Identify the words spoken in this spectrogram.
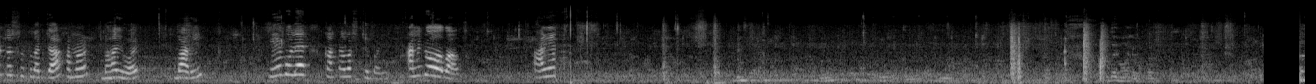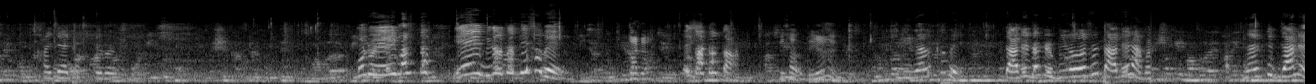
একটা ছোট বাচ্চা আমার ভাই হয় বাড়ি। সে বলে কাঁচা বাঁচতে পারে। আমি তো অবাক। খাইতে বলো এই মাছটা এই বিড়ালটা দিয়ে খাবে? এই কাঁটাটা খাবে বিড়াল খাবে? তাদের তাদের বিড়াল আছে তাদের আবার। জানে?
